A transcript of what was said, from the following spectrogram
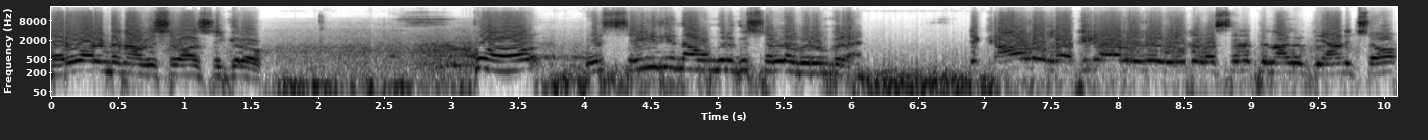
தருவாருன்னு நான் விசுவாசிக்கிறோம். இப்போ ஒரு செய்தி நான் உங்களுக்கு சொல்ல விரும்புறேன். காலையில் அதிகாலையில வேத வசனத்தை நாங்கள் தியானிச்சோம்.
